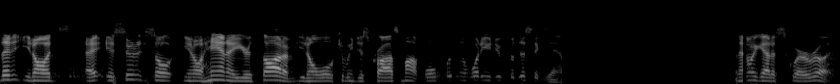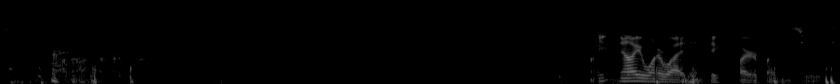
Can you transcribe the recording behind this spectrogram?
then you know it's as soon as so you know Hannah, your thought of you know well can we just cross them up? Well, what do you do for this example? Now we got a square root. now you wonder why I didn't take firefighting serious.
